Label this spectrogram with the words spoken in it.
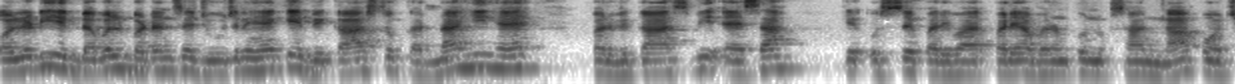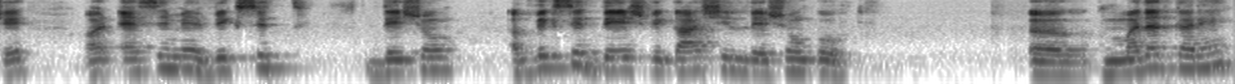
ऑलरेडी एक डबल बटन से जूझ रहे हैं कि विकास तो करना ही है, पर विकास भी ऐसा कि उससे पर्यावरण को नुकसान ना पहुँचे। और ऐसे में विकसित देशों विकसित देश विकासशील देशों को आ, मदद करें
